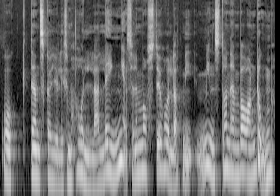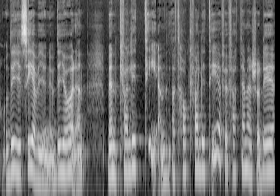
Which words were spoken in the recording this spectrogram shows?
Och den ska ju liksom hålla länge. Så den måste ju hålla åtminstone en barndom. Och det ser vi ju nu, det gör den. Men kvaliteten, att ha kvalitet för fattiga människor, det,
